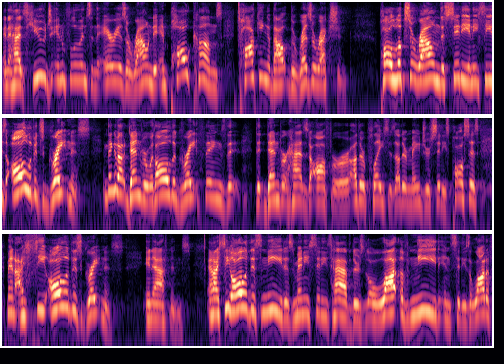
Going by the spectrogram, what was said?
and it has huge influence in the areas around it. And Paul comes talking about the resurrection. Paul looks around the city and he sees all of its greatness. And think about Denver with all the great things that, that Denver has to offer, or other places, other major cities. Paul says, Man, I see all of this greatness in Athens. And I see all of this need, as many cities have. There's a lot of need in cities, a lot of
